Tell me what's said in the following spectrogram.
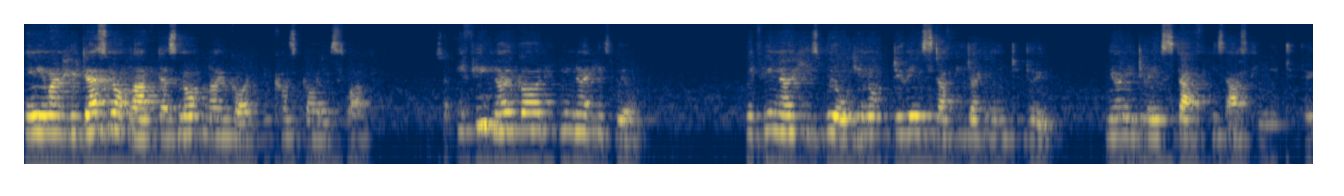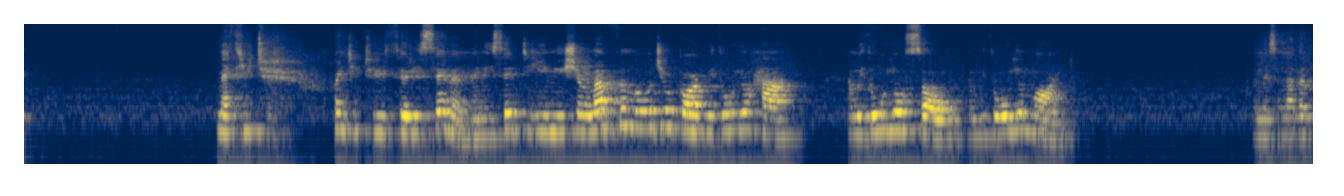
Anyone who does not love does not know God because God is love. So if you know God, you know His will. If you know His will, you're not doing stuff you don't need to do. You're only doing stuff He's asking you to do. Matthew 22 37. And he said to him, You shall love the Lord your God with all your heart, and with all your soul, and with all your mind. And there's another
